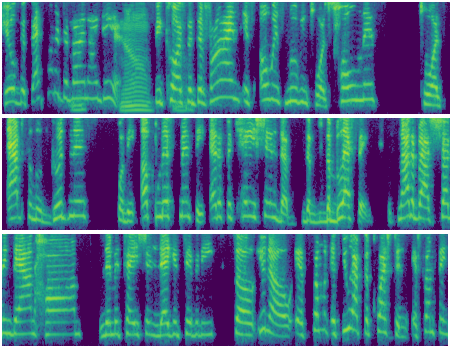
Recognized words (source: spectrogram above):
kill this. That's not a mm. divine idea. No. Because no. the divine is always moving towards wholeness, towards absolute goodness, for the upliftment, the edification, the, the, the blessing. It's not about shutting down harm, limitation, negativity. So, you know, if someone, if you have to question, if something,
